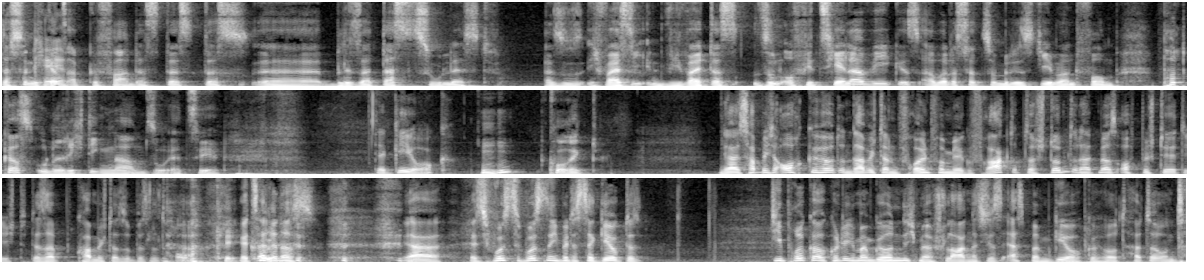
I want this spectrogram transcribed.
Das finde ich Okay. ganz abgefahren, dass, dass, dass äh, Blizzard das zulässt. Also ich weiß nicht, inwieweit das so ein offizieller Weg ist, aber das hat zumindest jemand vom Podcast ohne richtigen Namen so erzählt. Der Georg. Mhm, korrekt. Ja, das habe ich auch gehört und da habe ich dann einen Freund von mir gefragt, ob das stimmt und hat mir das auch bestätigt. Deshalb kam ich da so ein bisschen drauf. Okay, jetzt cool. erinnerst Ja, jetzt, ich wusste, wusste nicht mehr, dass der Georg das. Die Brücke konnte ich in meinem Gehirn nicht mehr schlagen, als ich das erst beim Georg gehört hatte und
